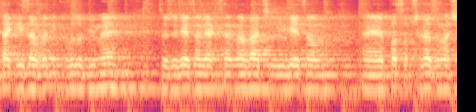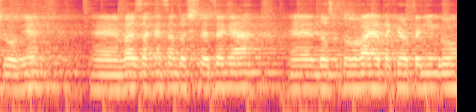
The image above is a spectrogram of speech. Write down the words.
Takich zawodników lubimy, którzy wiedzą jak trenować i wiedzą po co przychodzą na siłownię. E, Was zachęcam do śledzenia, e, do spróbowania takiego treningu.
